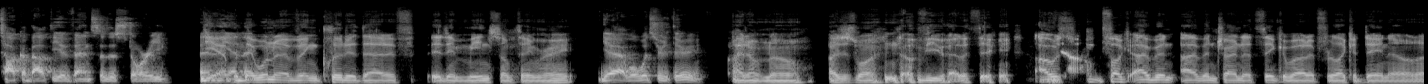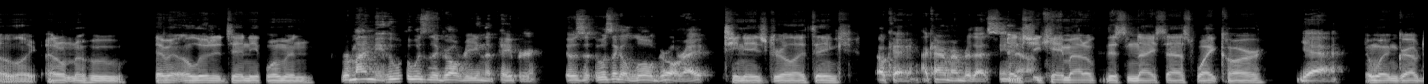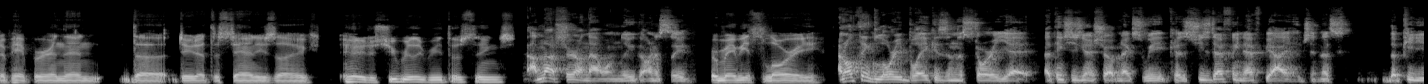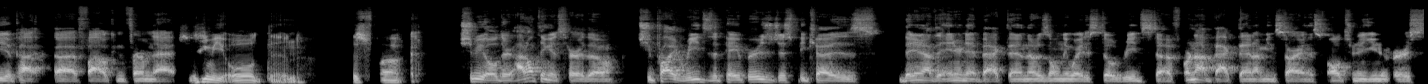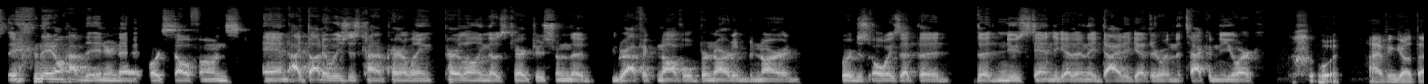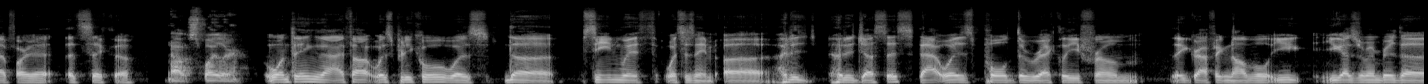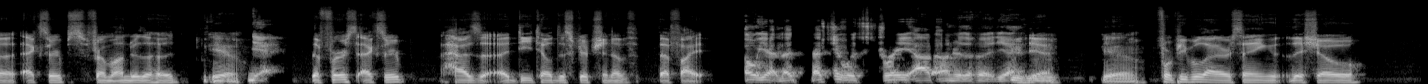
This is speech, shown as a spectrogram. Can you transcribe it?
talk about the events of the story. And yeah, the but they wouldn't have included that if it didn't mean something, right? yeah. Well, what's your theory? I don't know. I just want to know if you had a theory. I was fuck. I've been I've been trying to think about it for like a day now, and I'm like, I don't know who. They haven't alluded to any woman, Remind me who who was the girl reading the paper? It was it was like a little girl, right? teenage girl, I think, Okay, I can't remember that scene. and now. she came out of this nice ass white car yeah, and went and grabbed a paper, and then the dude at the stand, he's like, "Hey, does she really read those things?" I'm not sure on that one, Luke. Honestly, Or maybe it's Laurie. I don't think Laurie Blake is in the story yet. I think she's going to show up next week because she's definitely an FBI agent. That's the PD uh, file confirmed that. She's gonna be old then. As fuck. She should be older. I don't think it's her though. She probably reads the papers just because they didn't have the internet back then. That was the only way to still read stuff. Or not back then. I mean, sorry, in this alternate universe, they, they don't have the internet or cell phones. And I thought it was just kind of paralleling, paralleling those characters from the graphic novel Bernard and Bernard, who are just always at the, the newsstand together and they die together in the attack of New York. what? I haven't got that far yet. That's sick though. No, spoiler. One thing that I thought was pretty cool was the scene with what's his name, uh, Hooded Hooded Justice. That was pulled directly from the graphic novel. You you guys remember the excerpts from Under the Hood? Yeah. Yeah. The first excerpt has a detailed description of the fight. Oh yeah, that, that shit was straight out of under the hood. Yeah. Mm-hmm. Yeah. Yeah. For people that are saying the show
